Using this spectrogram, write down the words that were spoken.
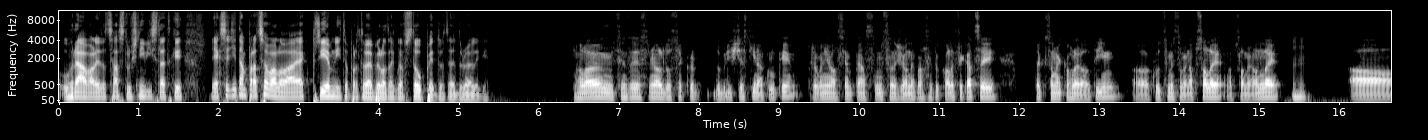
uhrávali docela slušný výsledky. Jak se ti tam pracovalo? Fungovalo a jak příjemný to pro tebe bylo takhle vstoupit do té druhé ligy? Ale myslím si, že jsem měl dost jako dobrý štěstí na kluky, protože oni vlastně, já jsem myslel, že on nepasli tu kvalifikaci, tak jsem jako hledal tým, kluci mi se mi napsali, napsali mi only, mm-hmm. a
